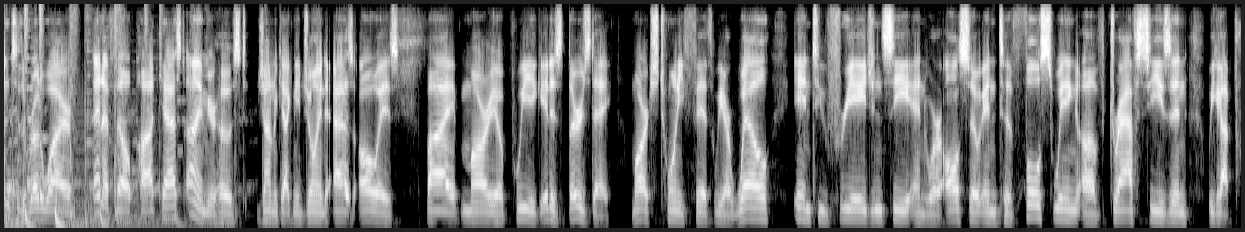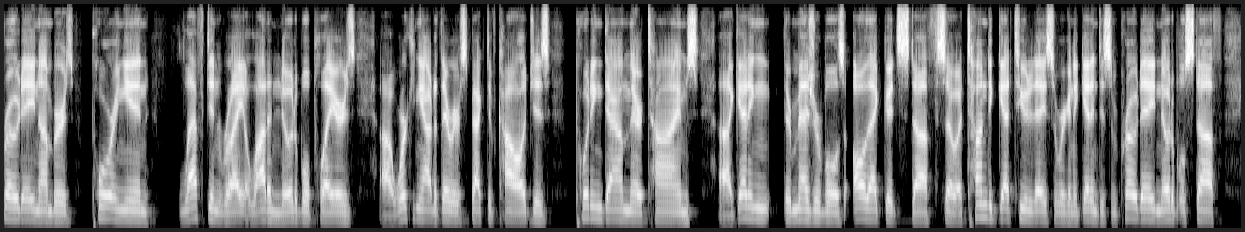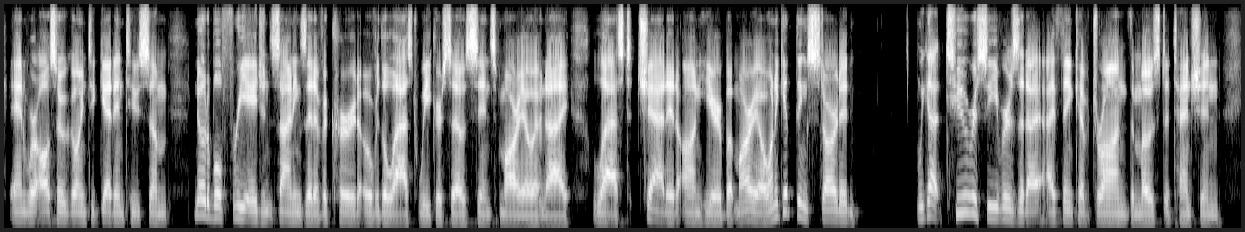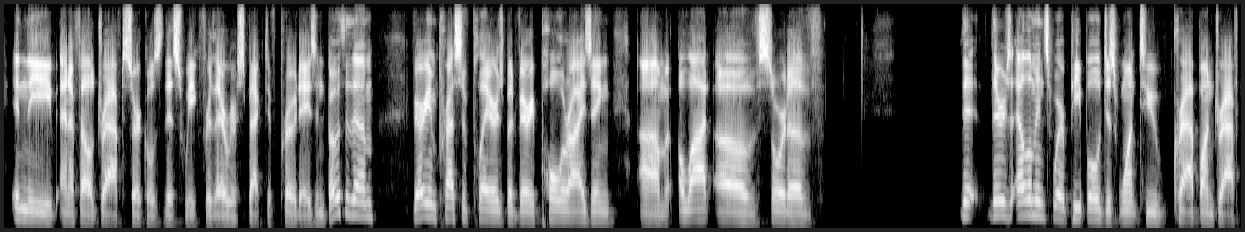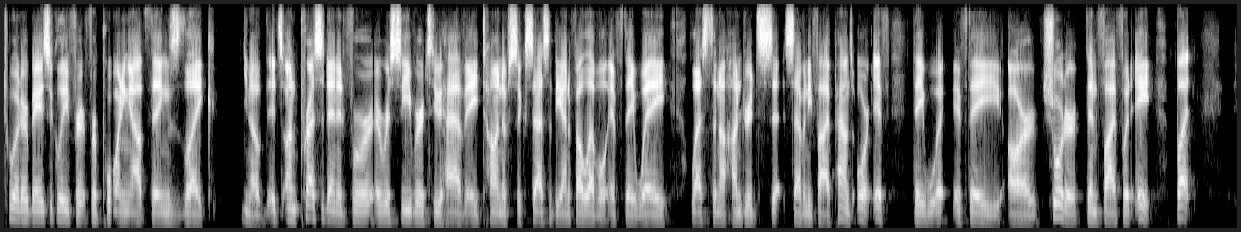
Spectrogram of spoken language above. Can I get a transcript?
Into the RotoWire NFL podcast. I am your host, John McKechnie, joined as always by Mario Puig. It is Thursday, March 25th. We are well into free agency and we're also into full swing of draft season. We got pro day numbers pouring in left and right. A lot of notable players uh, working out at their respective colleges, putting down their times, uh, getting their measurables, all that good stuff. So, a ton to get to today. So, we're going to get into some pro day, notable stuff, and we're also going to get into some notable free agent signings that have occurred over the last week or so since Mario and I last chatted on here. But, Mario, I want to get things started we got two receivers that I, I, think have drawn the most attention in the NFL draft circles this week for their respective pro days. And both of them, very impressive players, but very polarizing. Um, a lot of sort of. The, there's elements where people just want to crap on draft Twitter, basically, for, for pointing out things like you know, it's unprecedented for a receiver to have a ton of success at the NFL level if they weigh less than 175 pounds, or if they w- if they are shorter than five foot eight. But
